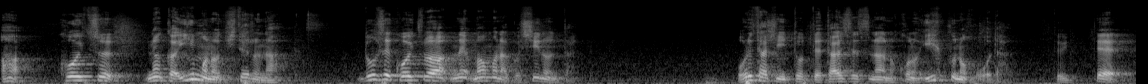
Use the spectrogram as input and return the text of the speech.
あこいつなんかいいもの着てるな。どうせこいつはね間もなく死ぬんだ俺たちにとって大切なのはこの衣服の方だ。と言って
